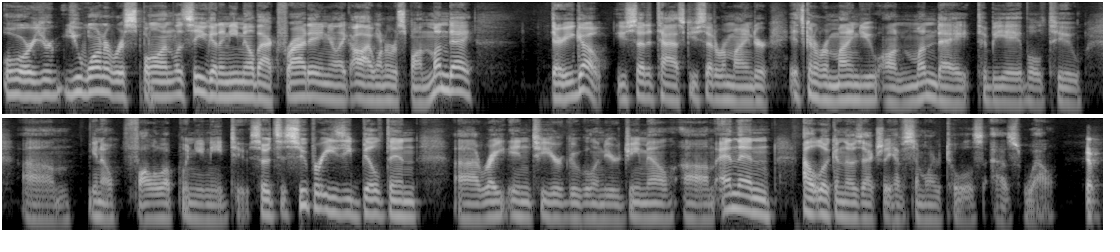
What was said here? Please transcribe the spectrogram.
or you're, you want to respond, let's say you get an email back Friday and you're like, oh, I want to respond Monday there you go. You set a task, you set a reminder. It's going to remind you on Monday to be able to, um, you know, follow up when you need to. So it's a super easy built in uh, right into your Google, into your Gmail. Um, and then Outlook and those actually have similar tools as well. Yep.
